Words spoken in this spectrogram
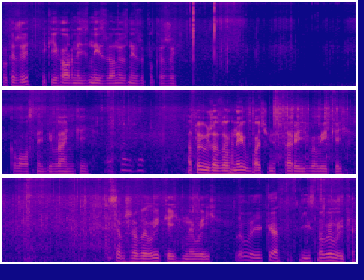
Покажи, який гарний знизу, а ну знизу покажи. Класний, біленький. А той вже зогнив, бач, він старий, великий. Це вже великий, гнилий. Велике, дійсно велике.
